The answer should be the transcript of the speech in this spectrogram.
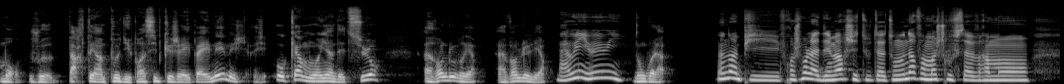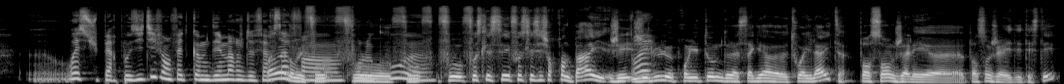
bon, je partais un peu du principe que j'allais pas aimer, mais j'avais aucun moyen d'être sûr avant de l'ouvrir, avant de le lire. Bah oui, oui, oui. Donc voilà. Non, non, et puis franchement, la démarche est tout à ton honneur. Enfin, moi, je trouve ça vraiment ouais super positif en fait comme démarche de faire ça. non, faut, pour le coup faut, euh, faut, faut, se laisser faut se laisser surprendre. Pareil j'ai lu le premier tome de la saga euh, Twilight pensant que j'allais pensant que j'allais détester.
